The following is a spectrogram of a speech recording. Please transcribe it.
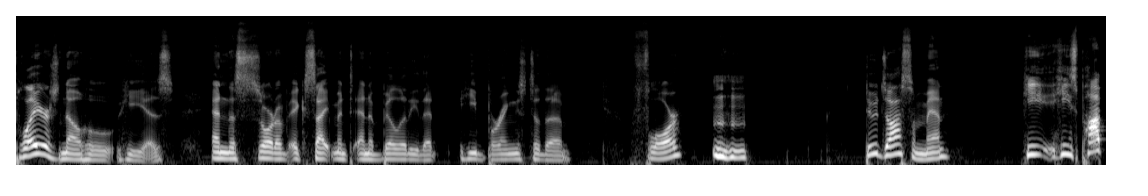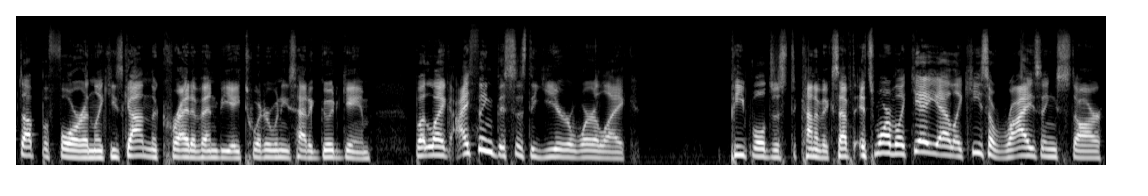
players know who he is and the sort of excitement and ability that he brings to the floor. Mm-hmm. Dude's awesome, man. he he's popped up before and like he's gotten the cred of NBA Twitter when he's had a good game. But like I think this is the year where like people just kind of accept it's more of like, yeah, yeah, like he's a rising star.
